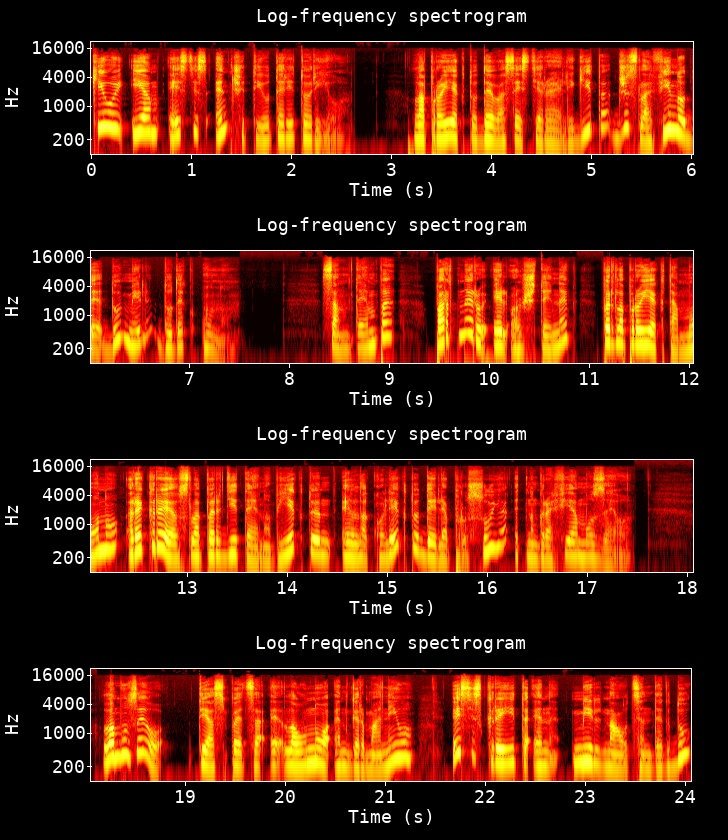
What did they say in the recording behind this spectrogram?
kiuj iam estis en ĉi tiu teritorio. La projekto devas esti realigita ĝis la fino de 2021. Samtempe, el per la proiecta mono recreos la perdita en obiecto en la colecto de la Prusuia etnografia museo. La museo, tia speca la unua en Germanio, estis creita en 1902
